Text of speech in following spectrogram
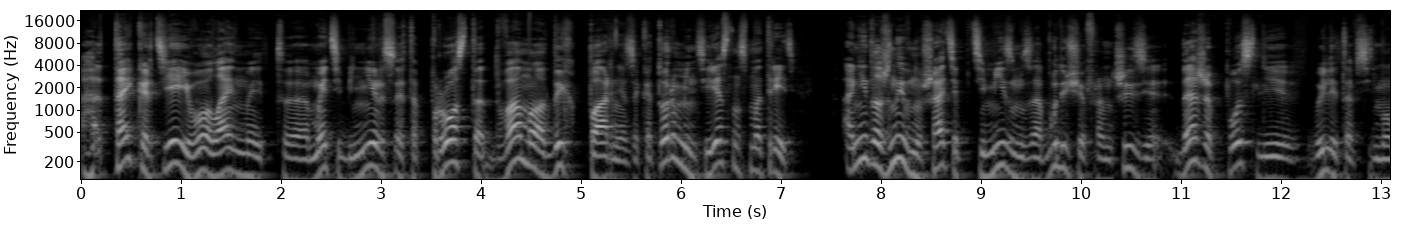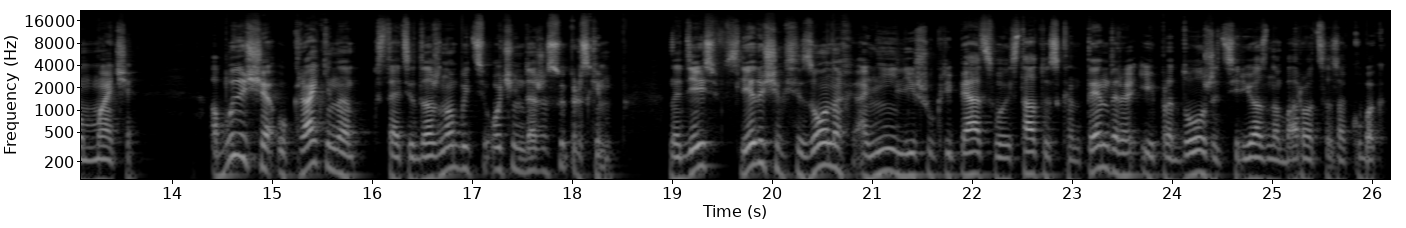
А Тай Картье и его linemate э, Мэтти Бенирс – это просто два молодых парня, за которыми интересно смотреть. Они должны внушать оптимизм за будущее франшизе даже после вылета в седьмом матче – а будущее у Кракена, кстати, должно быть очень даже суперским. Надеюсь, в следующих сезонах они лишь укрепят свой статус contender а и продолжат серьезно бороться за кубок.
